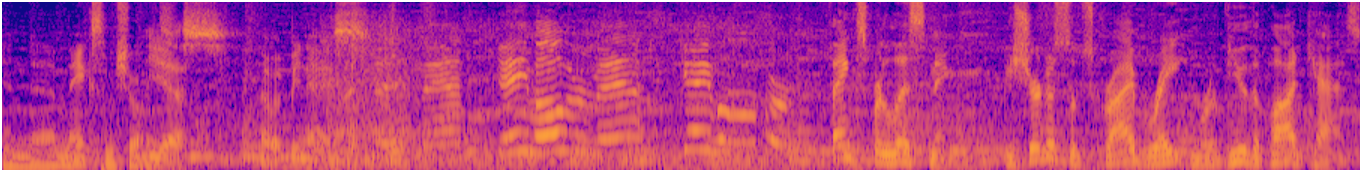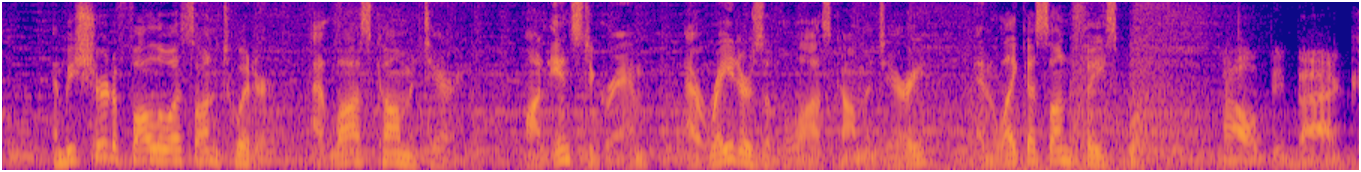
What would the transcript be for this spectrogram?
and uh, make some shorts. Yes, that would be nice. man. Game over, man. Game over. Thanks for listening. Be sure to subscribe, rate, and review the podcast. And be sure to follow us on Twitter at Lost Commentary, on Instagram at Raiders of the Lost Commentary, and like us on Facebook. I'll be back.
